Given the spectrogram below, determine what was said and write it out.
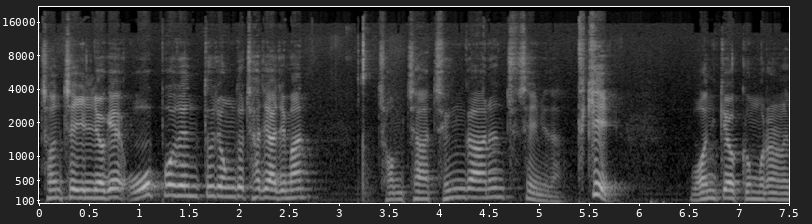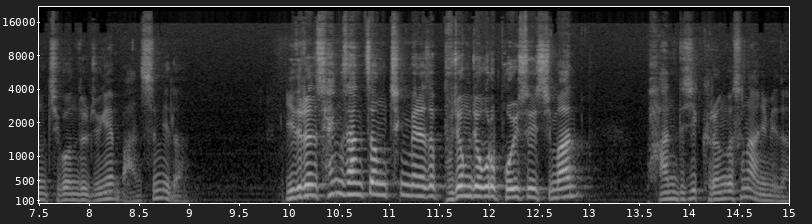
전체 인력의 5% 정도 차지하지만 점차 증가하는 추세입니다. 특히 원격 근무를 하는 직원들 중에 많습니다. 이들은 생산성 측면에서 부정적으로 보일 수 있지만 반드시 그런 것은 아닙니다.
